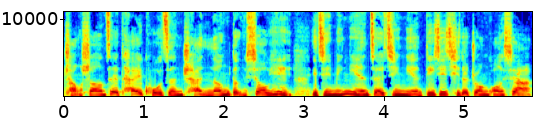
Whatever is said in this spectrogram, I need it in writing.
厂商在台扩增产能等效应，以及明年在今年低基期的状况下，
